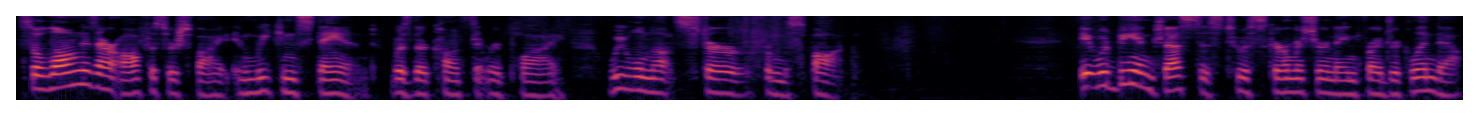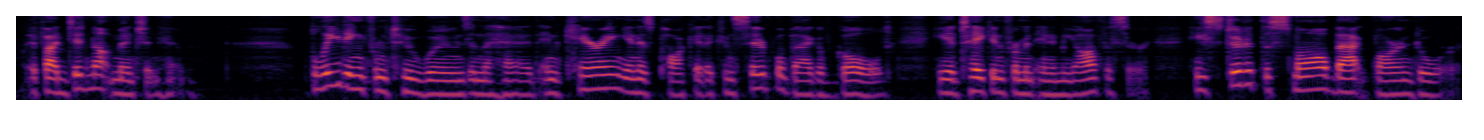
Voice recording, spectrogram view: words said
So long as our officers fight and we can stand, was their constant reply, we will not stir from the spot. It would be injustice to a skirmisher named Frederick Lindau if I did not mention him. Bleeding from two wounds in the head and carrying in his pocket a considerable bag of gold he had taken from an enemy officer, he stood at the small back barn door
